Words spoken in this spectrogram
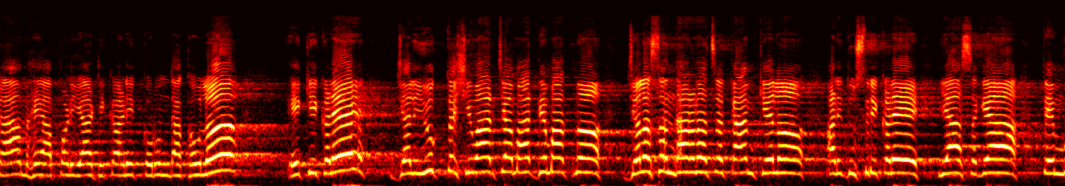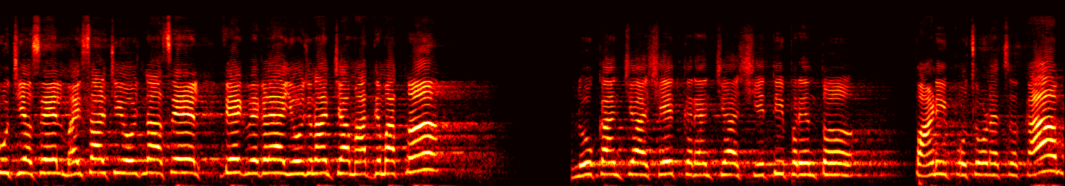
काम हे आपण या ठिकाणी करून दाखवलं. एकीकडे जलयुक्त शिवारच्या माध्यमातून जलसंधारणाचं काम केलं आणि दुसरीकडे या सगळ्या टेंबूची असेल म्हैसाळची योजना असेल वेगवेगळ्या योजनांच्या माध्यमातून लोकांच्या शेतकऱ्यांच्या शेतीपर्यंत पाणी पोचवण्याचं काम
